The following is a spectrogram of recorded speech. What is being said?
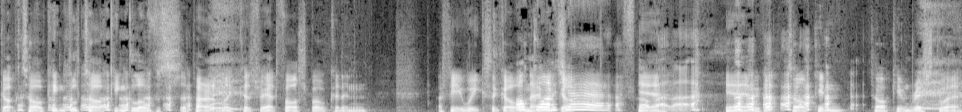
got talking talking gloves apparently because we had Forspoken in a few weeks ago. Oh and we've got, yeah. I forgot yeah. about that. yeah, we've got talking talking wristwear.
